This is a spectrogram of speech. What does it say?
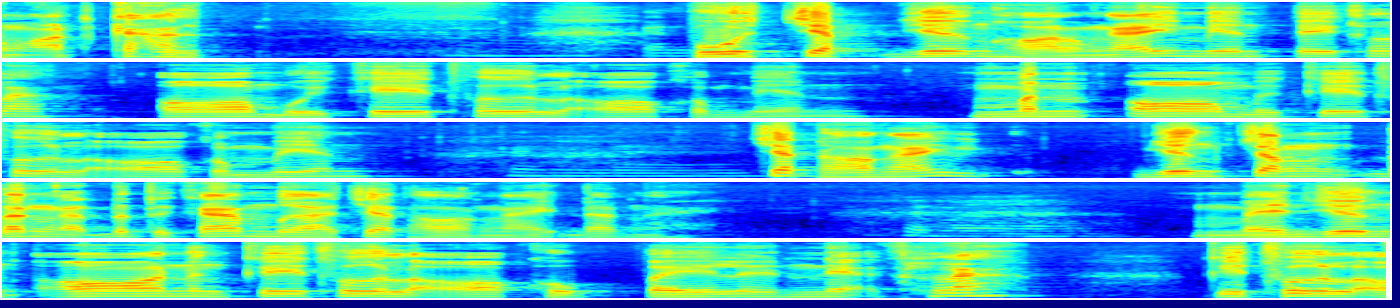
ងអត់កើតព្រោះចិត្តយើងរាល់ថ្ងៃមានពេលខ្លះអមួយគេធ្វើល្អក៏មាន មិនអមួយគេធ្វើល្អក៏មានកណ្ដាលចិត្តរាល់ថ្ងៃយើងចង់ដឹងអតីតកាលមើលអាចិត្តរាល់ថ្ងៃដឹងហើយមិនមែនយើងអនឹងគេធ្វើល្អគ្រប់ពេលទេអ្នកខ្លះគេធ្វើល្អ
